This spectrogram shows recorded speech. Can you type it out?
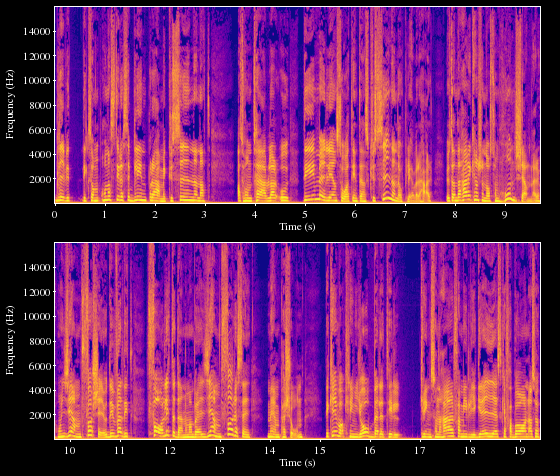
blivit, liksom, hon har stirrat sig blind på det här med kusinen, att, att hon tävlar. Och Det är möjligen så att inte ens kusinen upplever det här. Utan det här är kanske något som hon känner. Hon jämför sig och det är väldigt farligt det där när man börjar jämföra sig med en person. Det kan ju vara kring jobb eller till, kring såna här familjegrejer, skaffa barn. Alltså,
